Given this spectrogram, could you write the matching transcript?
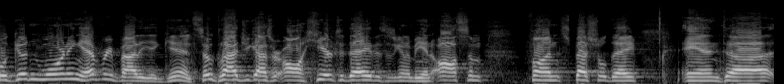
Well, good morning, everybody, again. So glad you guys are all here today. This is going to be an awesome, fun, special day. And uh,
